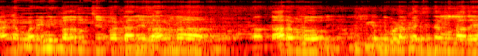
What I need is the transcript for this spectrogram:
ఆయన మరిన్ని పదవులు చేపట్టాలి. రానున్న కాలంలో ముందు కూడా ఖచ్చితంగా ఉండాలి.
